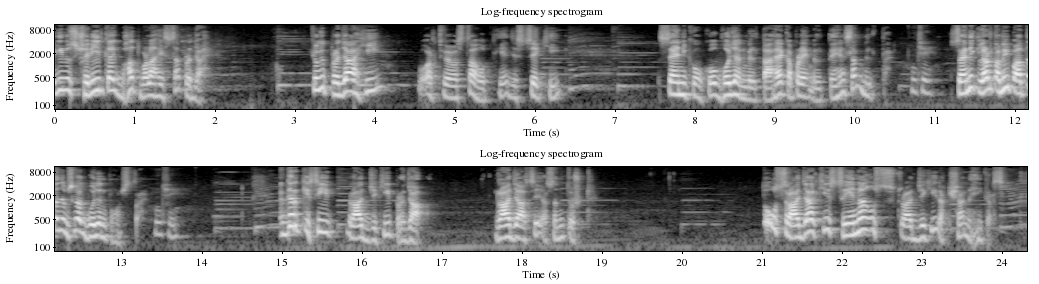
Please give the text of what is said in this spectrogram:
लेकिन उस शरीर का एक बहुत बड़ा हिस्सा प्रजा है। क्योंकि प्रजा ही वो अर्थव्यवस्था होती है जिससे कि सैनिकों को भोजन मिलता है कपड़े मिलते हैं सब मिलता है। जी। सैनिक लड़ तभी पाता है जब उसके बाद भोजन पहुँचता है। जी। अगर किसी राज्य की प्रजा राजा से असंतुष्ट है तो उस राजा की सेना उस राज्य की रक्षा नहीं कर सकती।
